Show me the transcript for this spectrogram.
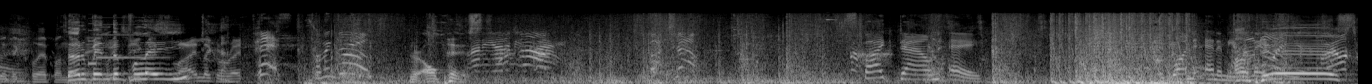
Get the clip on That would have been the So you can play. Like right. Pissed. Coming through. They're all pissed. Watch out. Spike down A. One enemy I'm remaining. pissed.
